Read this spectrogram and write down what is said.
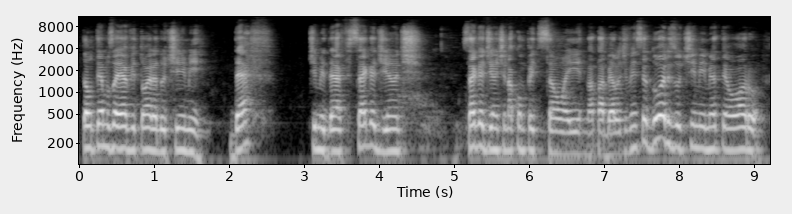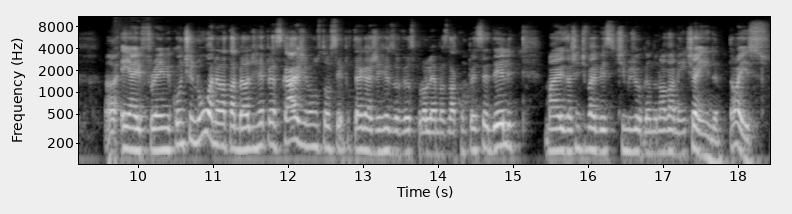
Então temos aí a vitória do time Def. O time Def segue adiante, segue adiante na competição aí na tabela de vencedores. O time Meteoro Uh, em iframe continua né, na tabela de repescagem. Vamos torcer para o THG resolver os problemas lá com o PC dele. Mas a gente vai ver esse time jogando novamente ainda. Então é isso.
